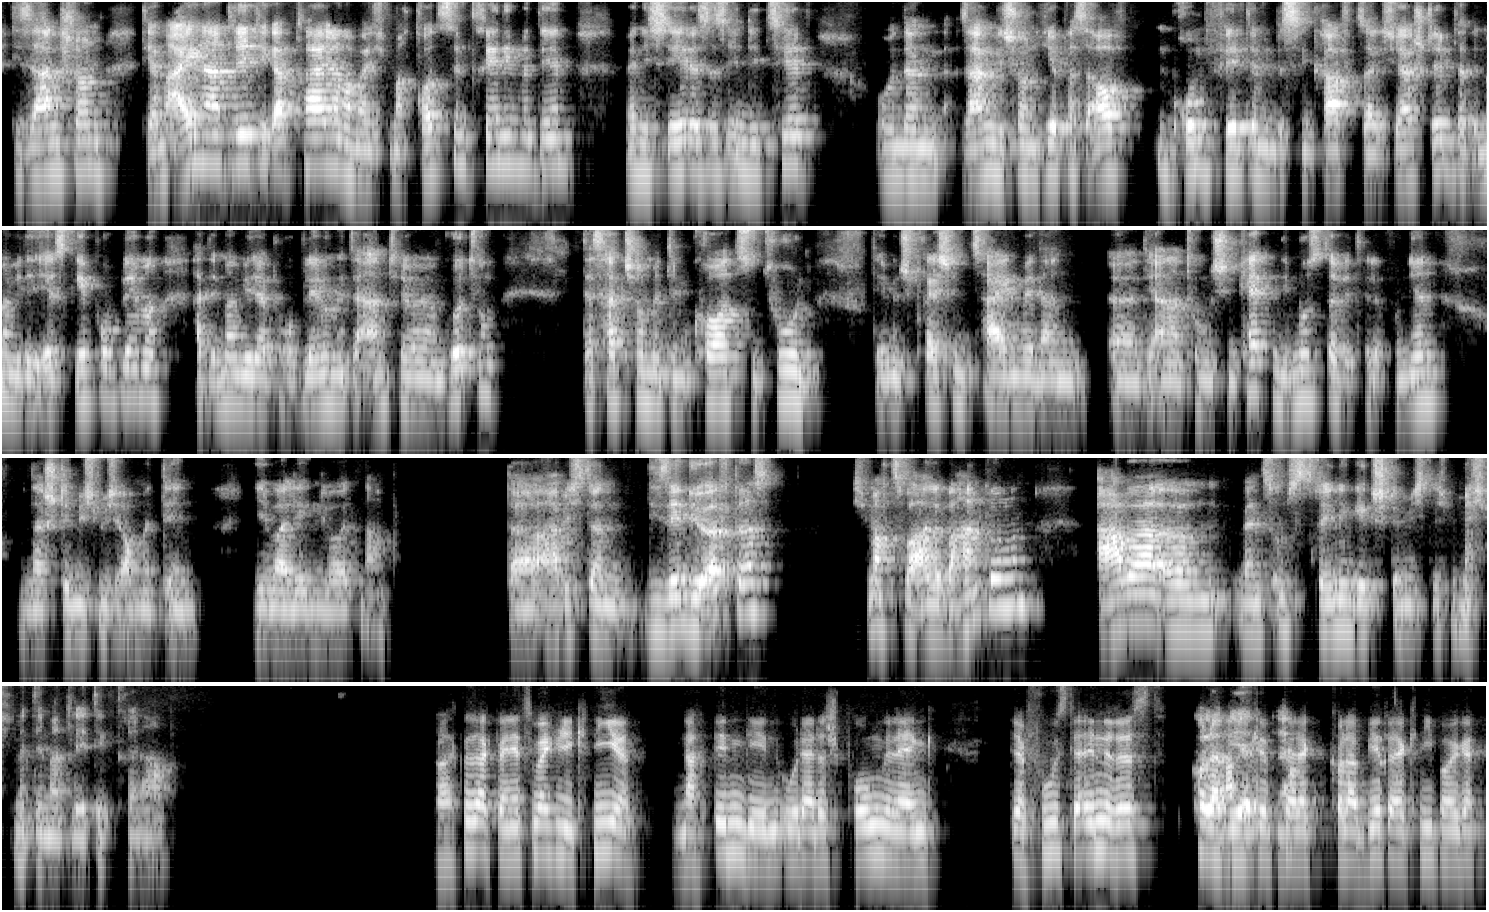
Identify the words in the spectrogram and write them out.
Die sagen schon, die haben eigene Athletikabteilung, aber ich mache trotzdem Training mit denen, wenn ich sehe, das ist indiziert. Und dann sagen die schon, hier, pass auf, im Rumpf fehlt ihm ein bisschen Kraft. Sage ich, ja, stimmt, hat immer wieder ESG-Probleme, hat immer wieder Probleme mit der anterioren Gurtung. Das hat schon mit dem Core zu tun. Dementsprechend zeigen wir dann äh, die anatomischen Ketten, die Muster, wir telefonieren und da stimme ich mich auch mit den jeweiligen Leuten ab. Da habe ich dann, die sehen die öfters. Ich mache zwar alle Behandlungen, aber ähm, wenn es ums Training geht, stimme ich mich mit dem Athletiktrainer ab. Du hast gesagt, wenn jetzt zum Beispiel die Knie nach innen gehen oder das Sprunggelenk, der Fuß, der Innenriss kollabiert, abgibt, ja. der kollabiert bei der Kniebeuge.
